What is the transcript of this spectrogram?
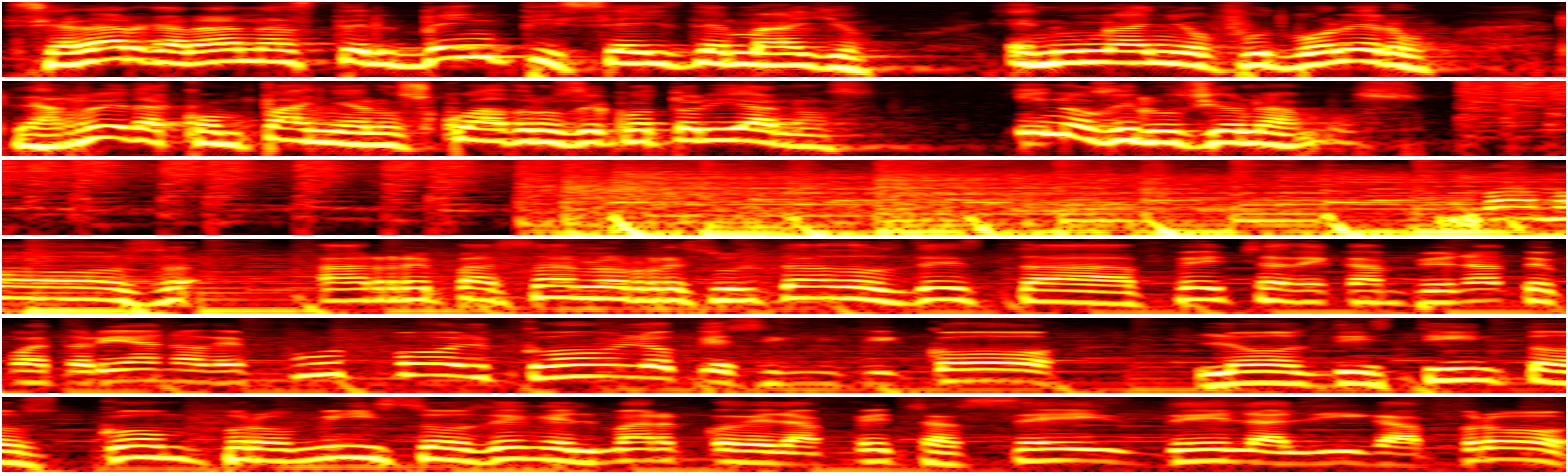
se alargarán hasta el 26 de mayo. En un año futbolero, la red acompaña a los cuadros ecuatorianos y nos ilusionamos. Vamos a repasar los resultados de esta fecha de campeonato ecuatoriano de fútbol con lo que significó los distintos compromisos en el marco de la fecha 6 de la Liga Pro.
